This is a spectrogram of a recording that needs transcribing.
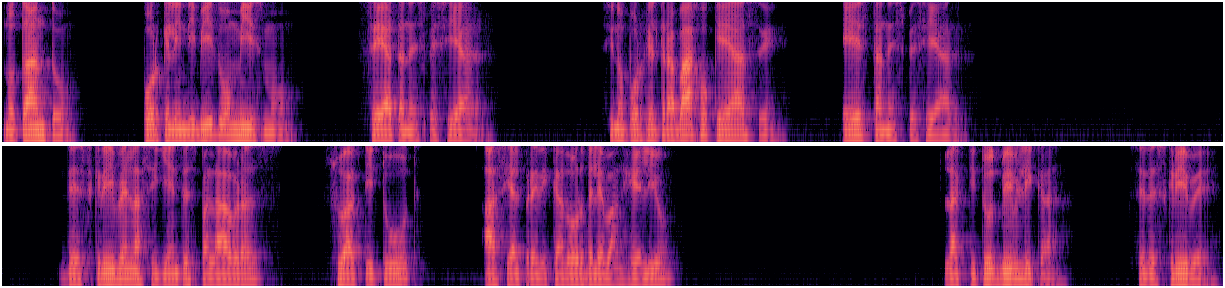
no tanto porque el individuo mismo sea tan especial, sino porque el trabajo que hace es tan especial. Describen las siguientes palabras su actitud hacia el predicador del Evangelio. La actitud bíblica se describe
